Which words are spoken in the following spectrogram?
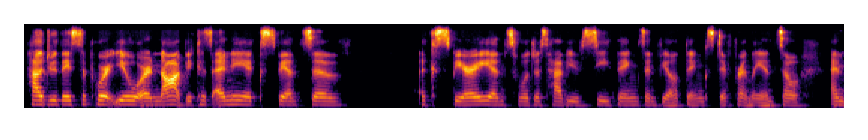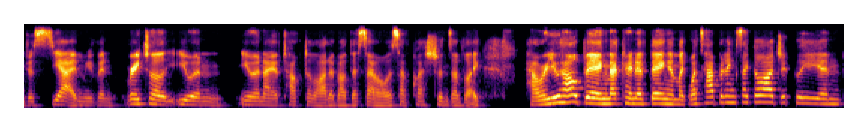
how do they support you or not because any expansive experience will just have you see things and feel things differently and so i'm just yeah i'm even rachel you and you and i have talked a lot about this i always have questions of like how are you helping? that kind of thing and like what's happening psychologically? and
